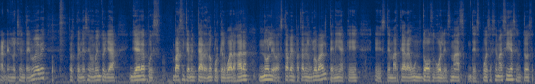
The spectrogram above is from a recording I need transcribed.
en el 89, entonces en ese momento ya, ya era pues básicamente tarde, ¿no? Porque el Guadalajara no le bastaba empatar en el global, tenía que este, marcar aún dos goles más después de ese Macías, entonces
